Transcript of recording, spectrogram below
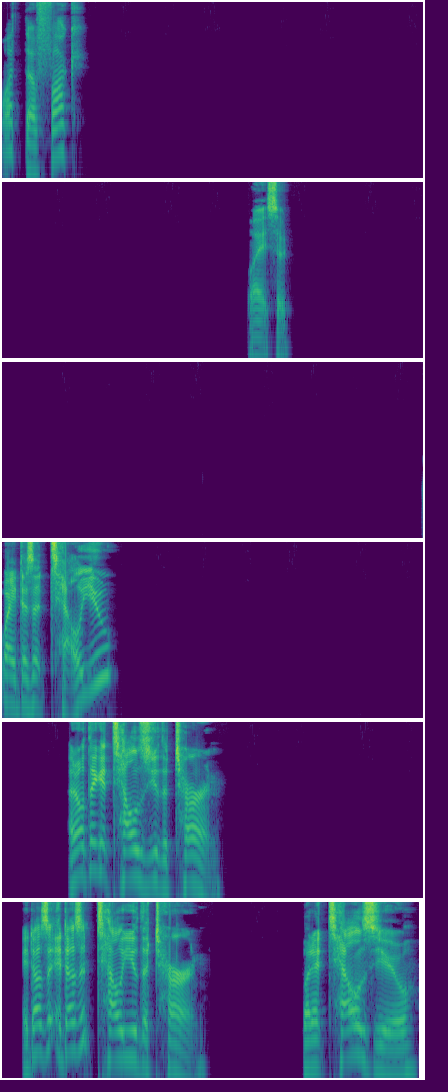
What the fuck? Wait, so Wait, does it tell you? I don't think it tells you the turn. It doesn't it doesn't tell you the turn. But it tells you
